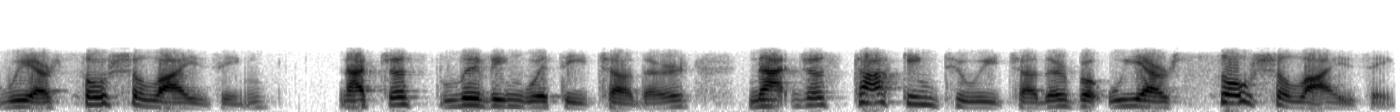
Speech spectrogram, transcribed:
We are socializing, not just living with each other, not just talking to each other, but we are socializing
